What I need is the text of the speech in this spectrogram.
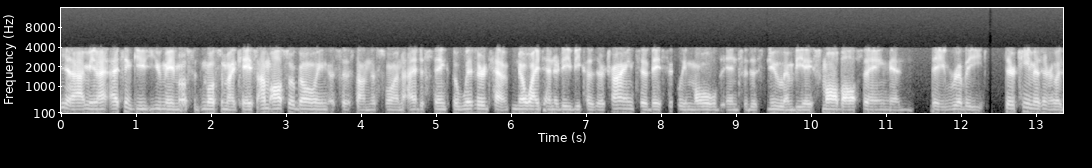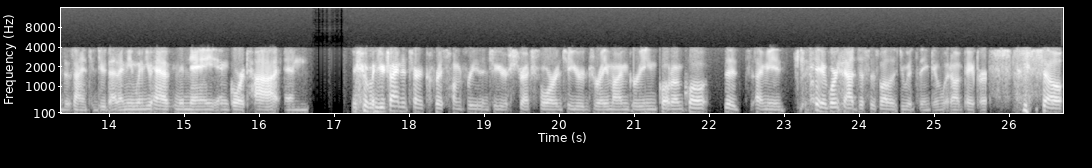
Yeah, I mean, I, I think you you made most of most of my case. I'm also going assist on this one. I just think the Wizards have no identity because they're trying to basically mold into this new NBA small ball thing, and they really their team isn't really designed to do that. I mean, when you have Nene and Gortat and when you're trying to turn Kris Humphries into your stretch four, into your Draymond Green, quote unquote, it's I mean, it worked out just as well as you would think it would on paper. so,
